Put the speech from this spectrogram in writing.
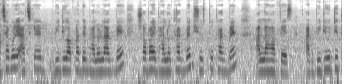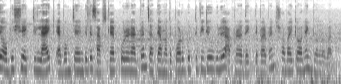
আশা করি আজকের ভিডিও আপনাদের ভালো লাগবে। সবাই ভালো থাকবেন, সুস্থ থাকবেন। আল্লাহ হাফেজ। আর ভিডিওটিতে অবশ্যই একটি লাইক এবং চ্যানেলটিতে সাবস্ক্রাইব করে রাখবেন, যাতে আমাদের পরবর্তী ভিডিওগুলি আপনারা দেখতে পারবেন। সবাইকে অনেক ধন্যবাদ।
